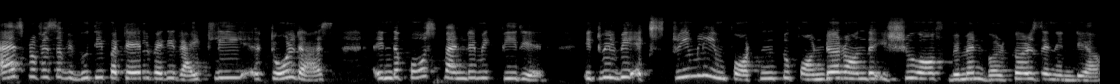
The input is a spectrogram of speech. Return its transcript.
as Professor Vibhuti Patel very rightly uh, told us, in the post pandemic period, it will be extremely important to ponder on the issue of women workers in India.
